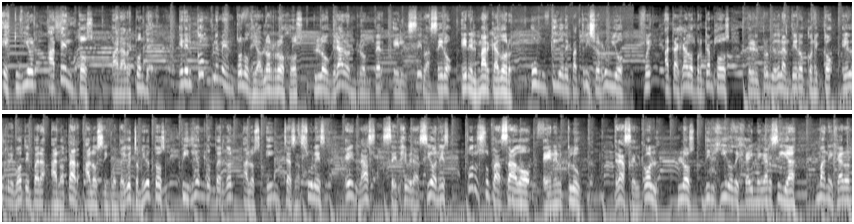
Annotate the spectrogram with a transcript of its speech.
estuvieron atentos para responder. En el complemento, los Diablos Rojos lograron romper el 0 a 0 en el marcador. Un tiro de Patricio Rubio fue atajado por Campos, pero el propio delantero conectó el rebote para anotar a los 58 minutos, pidiendo perdón a los hinchas azules en las celebraciones por su pasado en el club. Tras el gol, los dirigidos de Jaime García manejaron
